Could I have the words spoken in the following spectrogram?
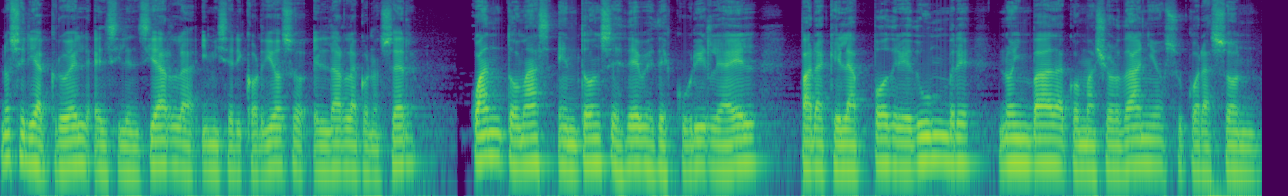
¿no sería cruel el silenciarla y misericordioso el darla a conocer? ¿Cuánto más entonces debes descubrirle a él para que la podredumbre no invada con mayor daño su corazón?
